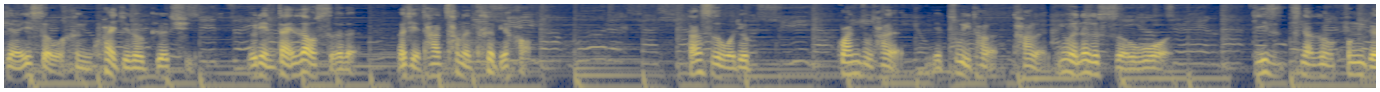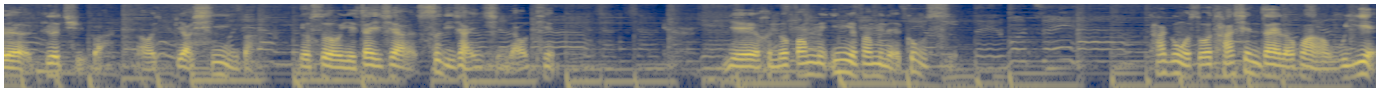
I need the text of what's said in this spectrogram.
点了一首很快节奏歌曲，有点带绕舌的，而且她唱的特别好。当时我就关注她了，也注意他了他了，因为那个时候我第一次听到这种风格的歌曲吧，然后比较心仪吧。有时候也在一下私底下一起聊天，也有很多方面音乐方面的共识。他跟我说，他现在的话无业，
